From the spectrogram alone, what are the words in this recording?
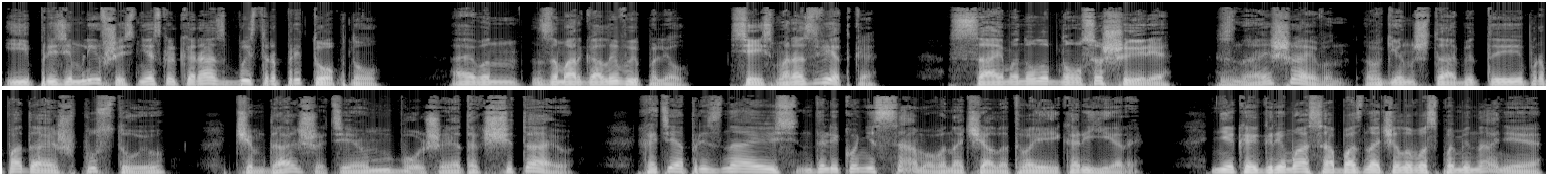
и, приземлившись, несколько раз быстро притопнул. Айван заморгал и выпалил. «Сейсморазведка!» Саймон улыбнулся шире. «Знаешь, Айван, в генштабе ты пропадаешь впустую. Чем дальше, тем больше я так считаю. Хотя, признаюсь, далеко не с самого начала твоей карьеры. Некая гримаса обозначила воспоминание,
